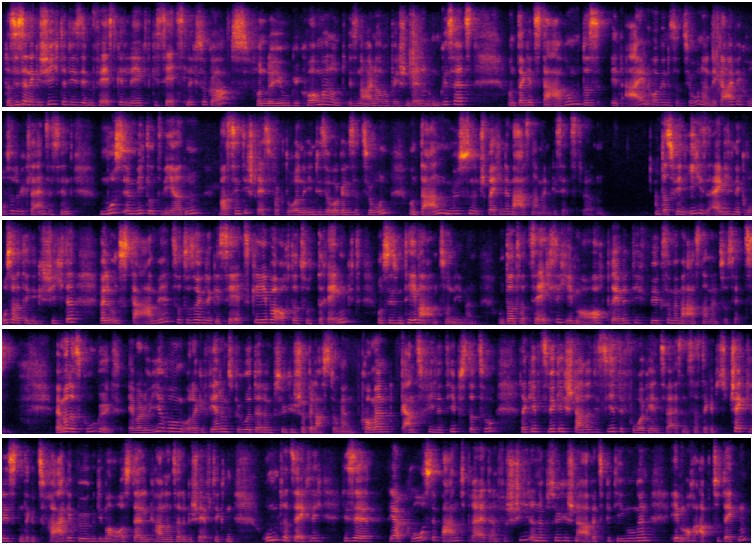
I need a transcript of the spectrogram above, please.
Das ist eine Geschichte, die ist eben festgelegt, gesetzlich sogar, von der EU gekommen und ist in allen europäischen Ländern umgesetzt. Und da geht es darum, dass in allen Organisationen, egal wie groß oder wie klein sie sind, muss ermittelt werden, was sind die Stressfaktoren in dieser Organisation und dann müssen entsprechende Maßnahmen gesetzt werden. Und das finde ich ist eigentlich eine großartige Geschichte, weil uns damit sozusagen der Gesetzgeber auch dazu drängt, uns diesem Thema anzunehmen und dann tatsächlich eben auch präventiv wirksame Maßnahmen zu setzen. Wenn man das googelt, Evaluierung oder Gefährdungsbeurteilung psychischer Belastungen, kommen ganz viele Tipps dazu. Da gibt es wirklich standardisierte Vorgehensweisen. Das heißt, da gibt es Checklisten, da gibt es Fragebögen, die man austeilen kann an seine Beschäftigten, um tatsächlich diese ja, große Bandbreite an verschiedenen psychischen Arbeitsbedingungen eben auch abzudecken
